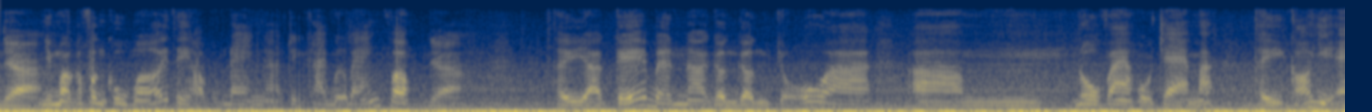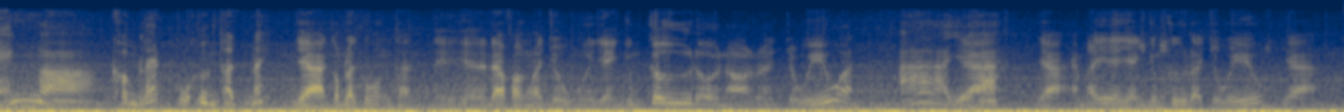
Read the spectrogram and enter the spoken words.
dạ Nhưng mà cái phân khu mới thì họ cũng đang à, triển khai mở bán phải không? dạ thì à, kế bên à, gần gần chỗ à, à, Nova Hồ Tràm á thì có dự án à, complex của Hương Thịnh đấy. dạ complex của Hưng Thịnh thì ờ, đa phần là chủ dạng chung cư rồi nọ là chủ yếu anh À vậy dạ ha. dạ em thấy dạng chung cư là chủ yếu dạ. À,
